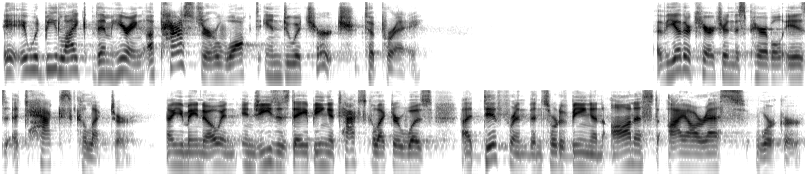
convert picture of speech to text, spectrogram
it would be like them hearing a pastor walked into a church to pray. The other character in this parable is a tax collector. Now, you may know in, in Jesus' day, being a tax collector was uh, different than sort of being an honest IRS worker.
